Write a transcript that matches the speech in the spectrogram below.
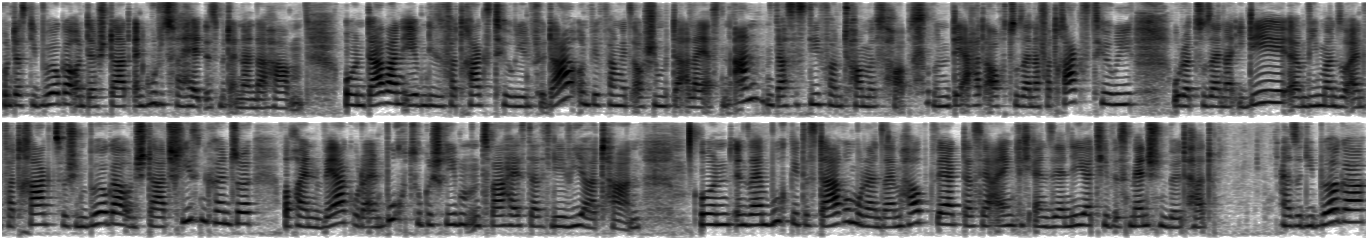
und dass die Bürger und der Staat ein gutes Verhältnis miteinander haben. Und da waren eben diese Vertragstheorien für da und wir fangen jetzt auch schon mit der allerersten an. Das ist die von Thomas Hobbes. Und der hat auch zu seiner Vertragstheorie oder zu seiner Idee, äh, wie man so einen Vertrag zwischen Bürger und Staat schließen könnte, auch ein Werk oder ein Buch zugeschrieben. Und zwar heißt das Leviathan. Und in seinem Buch geht es darum, oder in seinem Hauptwerk, dass er eigentlich ein sehr negatives Menschenbild hat. Also die Bürger,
